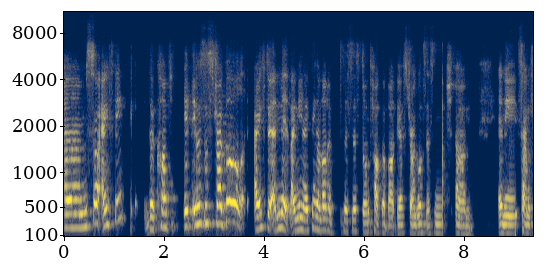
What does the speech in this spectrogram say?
Um, so I think the conf- it, it was a struggle. I have to admit. I mean, I think a lot of businesses don't talk about their struggles as much, um, and they kind of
